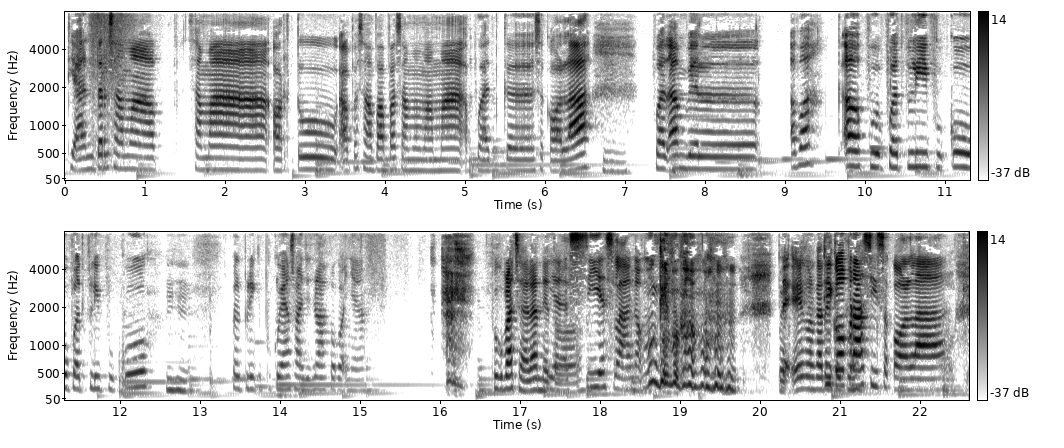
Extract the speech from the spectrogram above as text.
diantar sama sama ortu apa sama papa sama mama buat ke sekolah buat ambil apa Eh, bu- buat beli buku buat beli buku Mhm. buat beli buku yang selanjutnya lah pokoknya Buku pelajaran ya toh. yes yes lah nggak mungkin buku BE kon kate koperasi sekolah Oke,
